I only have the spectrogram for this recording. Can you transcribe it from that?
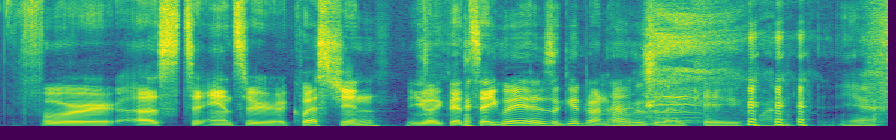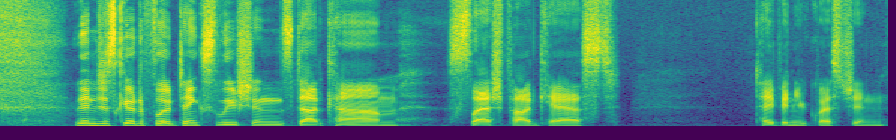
for us to answer a question, you like that segue? that was a good one, huh? That was an okay one. Yeah. Then just go to floattanksolutions.com slash podcast. Type in your question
